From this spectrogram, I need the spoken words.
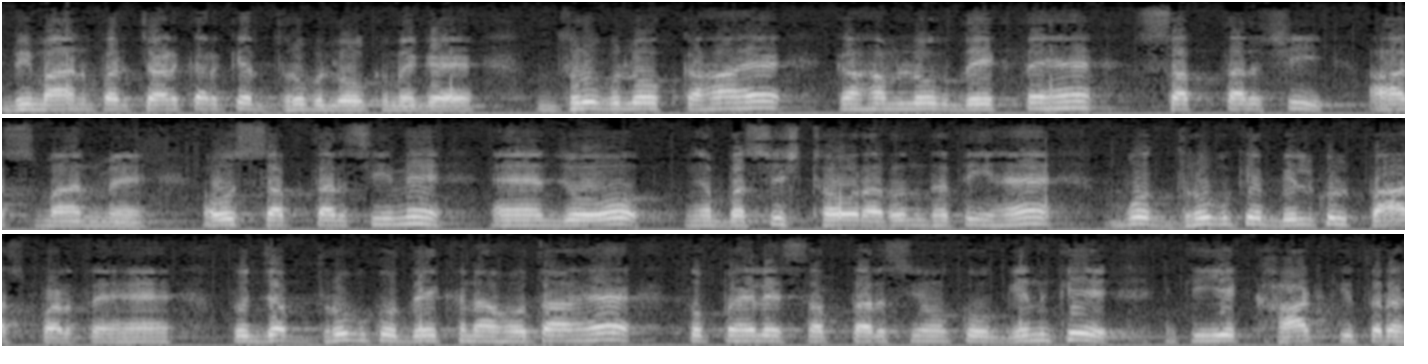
विमान पर चढ़ करके ध्रुव लोक में गए। ध्रुव लोक कहाँ है? का हम लोग देखते हैं? सप्तर्षि आसमान में। उस सप्तर्षि में जो वशिष्ठ और अरुंधति हैं, वो ध्रुव के बिल्कुल पास पड़ते हैं। तो जब ध्रुव को देखना होता है तो पहले सप्तर्षियों को गिन के कि ये खाट की तरह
